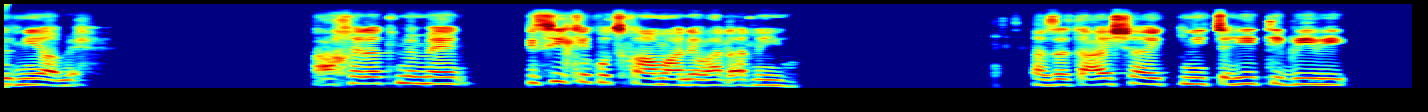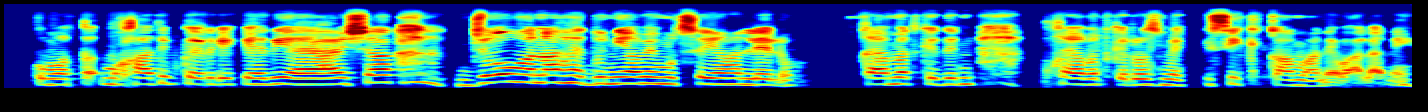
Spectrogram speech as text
دنیا میں، آخرت میں میں کسی کے کچھ کام آنے والا نہیں ہوں۔ حضرت عائشہ اتنی چہی تھی بیوی کو مخاطب کر کے کہہ دیا عائشہ، جو ہونا ہے دنیا میں مجھ سے یہاں لے لو، قیامت کے دن، قیامت کے روز میں کسی کے کام آنے والا نہیں.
